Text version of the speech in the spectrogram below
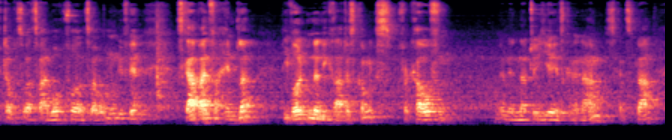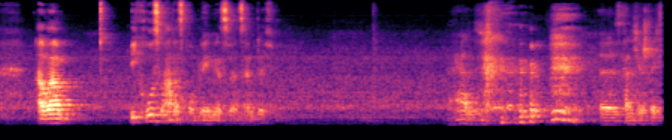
Ich glaube, es war zwei Wochen, vor zwei Wochen ungefähr. Es gab einfach Händler, die wollten dann die Gratis-Comics verkaufen. Wir nennen natürlich hier jetzt keine Namen, ist ganz klar. Aber wie groß war das Problem jetzt letztendlich? Naja, das, äh, kann ich ja schlecht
